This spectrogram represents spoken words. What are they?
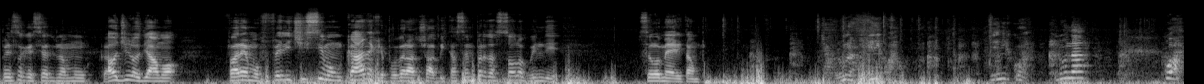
Penso che sia di una mucca. Oggi lo diamo. Faremo felicissimo un cane che poveraccio abita sempre da solo, quindi se lo merita un po'. Luna, vieni qua. Vieni qua. Luna, qua.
